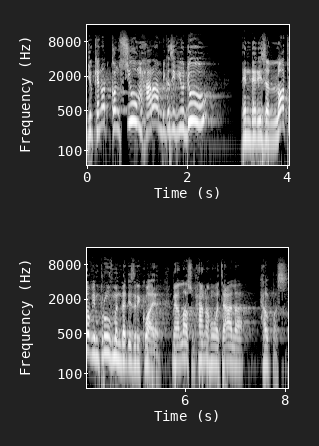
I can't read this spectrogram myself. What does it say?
You cannot consume haram because if you do, then there is a lot of improvement that is required. May Allah subhanahu wa ta'ala help us.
